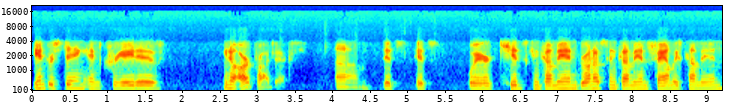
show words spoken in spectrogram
interesting and creative, you know, art projects. Um, it's it's where kids can come in, grown-ups can come in, families come in,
